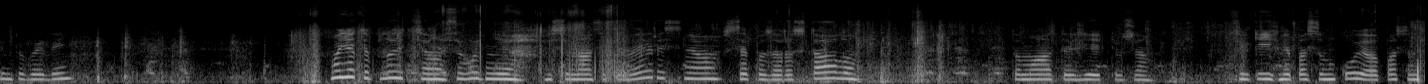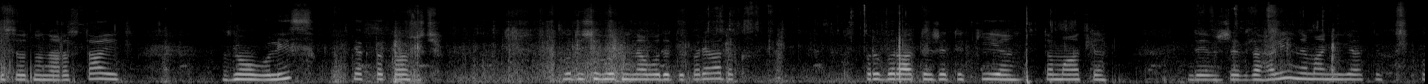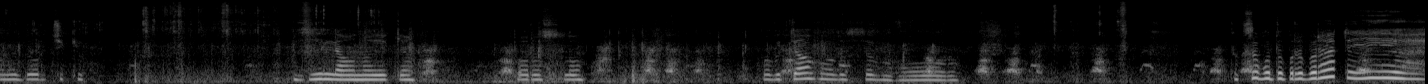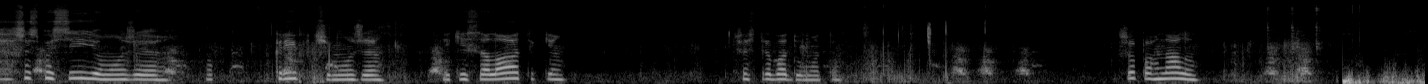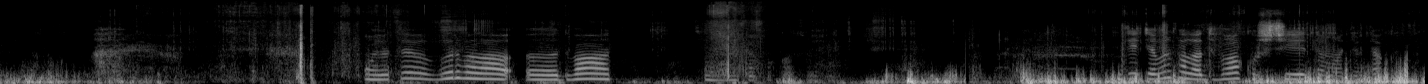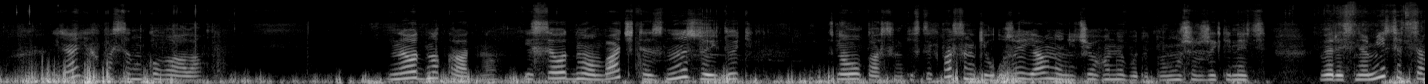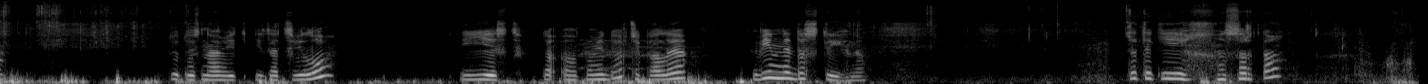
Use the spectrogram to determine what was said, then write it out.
Всім добрий день. Моя теплиця сьогодні 18 вересня, все позаростало. Томати геть уже. Тільки їх не пасинкую, а пасинки все одно наростають. Знову ліс, як то кажуть. Буду сьогодні наводити порядок, прибирати вже такі томати, де вже взагалі нема ніяких помідорчиків. Зілля воно яке поросло. Повитягувалося вгору. Так що буду прибирати і щось посію, може кріп чи може якісь салатики. Щось треба думати. Що погнали? Ой, оце вирвала е, два. Дивіться, вирвала два кущі томатів, так? Я їх пасинкувала неоднократно. І все одно, бачите, знизу йдуть знову пасинки. З цих пасинків уже явно нічого не буде, тому що вже кінець вересня місяця. Тут ось навіть і зацвіло. Є е, помідорчик, але він не достигне. Це такі сорта,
